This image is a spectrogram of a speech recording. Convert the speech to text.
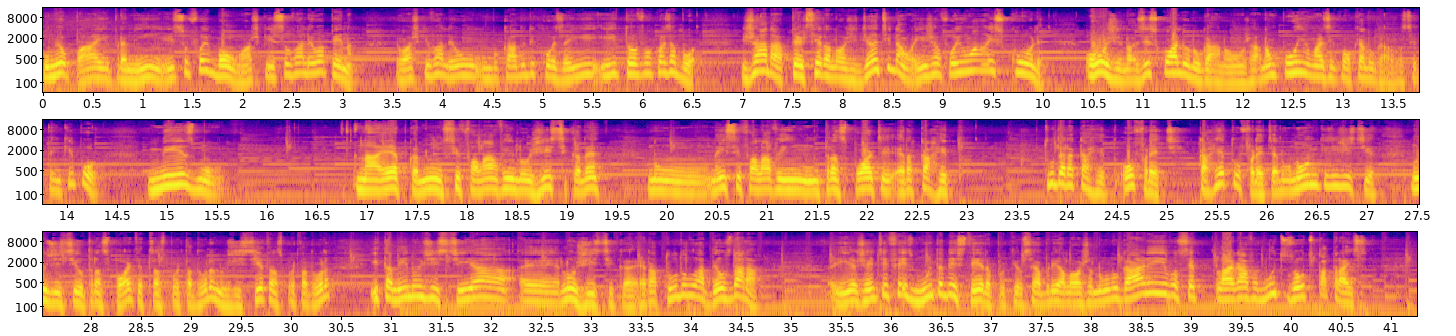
o meu pai, para mim. Isso foi bom, acho que isso valeu a pena. Eu acho que valeu um, um bocado de coisa e, e teve uma coisa boa. Já na terceira loja em diante, não, aí já foi uma escolha. Hoje nós escolhemos o lugar, não, já não punho mais em qualquer lugar, você tem que pôr. Mesmo na época não se falava em logística, né? Nem se falava em transporte, era carreto. tudo era carreto ou frete. Carreto ou frete era o nome que existia. Não existia o transporte, a transportadora, não existia transportadora e também não existia é, logística. Era tudo a Deus dará. E a gente fez muita besteira, porque você abria a loja num lugar e você largava muitos outros para trás.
